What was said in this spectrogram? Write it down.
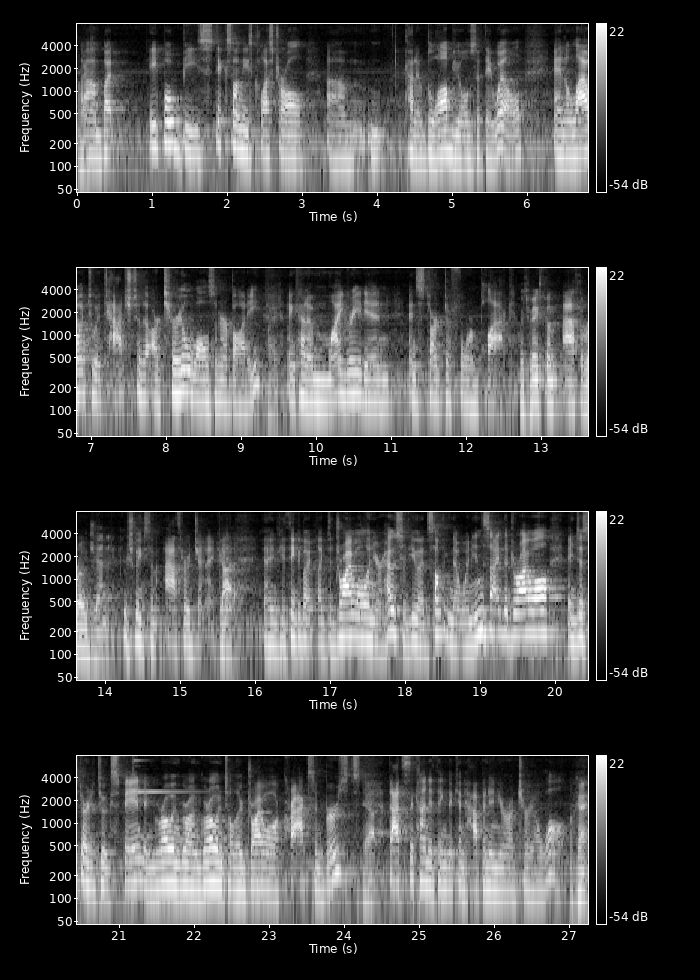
Right. um, but ApoB sticks on these cholesterol um, kind of globules, if they will, and allow it to attach to the arterial walls in our body Right. and kind of migrate in and start to form plaque, Which makes them atherogenic. which makes them atherogenic. Got it. If you think about like the drywall in your house, if you had something that went inside the drywall and just started to expand and grow and grow and grow until the drywall cracks and bursts, Yeah. that's the kind of thing that can happen in your arterial wall. Okay.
